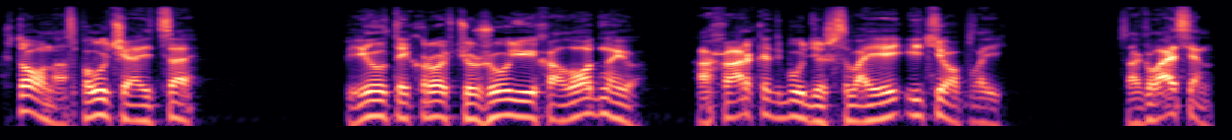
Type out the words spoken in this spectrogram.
что у нас получается? Пил ты кровь чужую и холодную, а харкать будешь своей и теплой. Согласен?»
